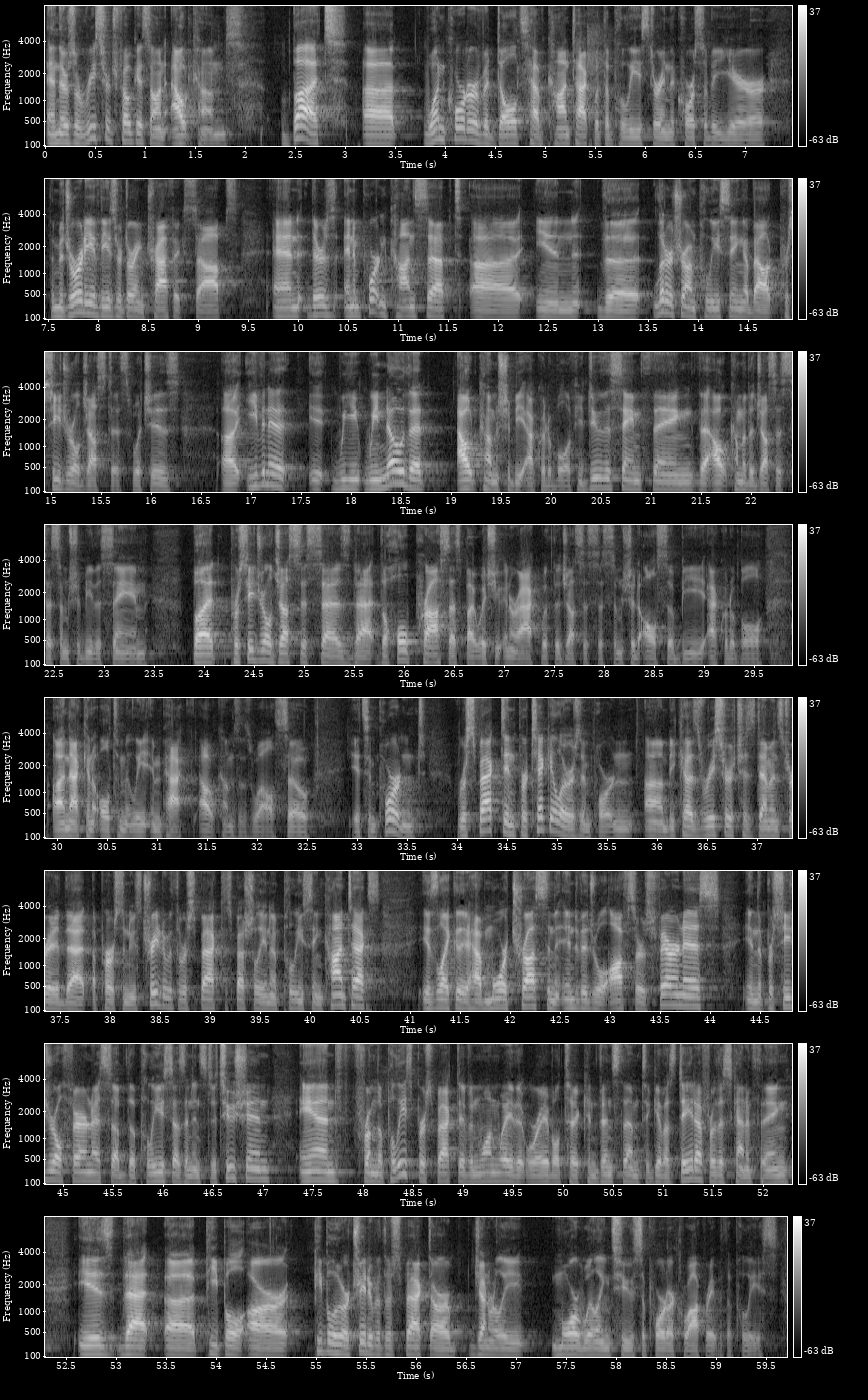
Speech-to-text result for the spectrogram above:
And there's a research focus on outcomes. But uh, one quarter of adults have contact with the police during the course of a year. The majority of these are during traffic stops. And there's an important concept uh, in the literature on policing about procedural justice, which is uh, even if it, we, we know that outcomes should be equitable. If you do the same thing, the outcome of the justice system should be the same. But procedural justice says that the whole process by which you interact with the justice system should also be equitable, and that can ultimately impact outcomes as well. So it's important. Respect in particular is important um, because research has demonstrated that a person who's treated with respect, especially in a policing context, is likely to have more trust in the individual officer's fairness, in the procedural fairness of the police as an institution, and from the police perspective, and one way that we're able to convince them to give us data for this kind of thing is that uh, people are people who are treated with respect are generally more willing to support or cooperate with the police.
